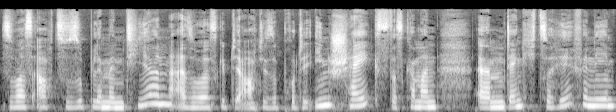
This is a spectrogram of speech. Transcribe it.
sowas auch zu supplementieren. Also es gibt ja auch diese Proteinshakes, das kann man, ähm, denke ich, zur Hilfe nehmen.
